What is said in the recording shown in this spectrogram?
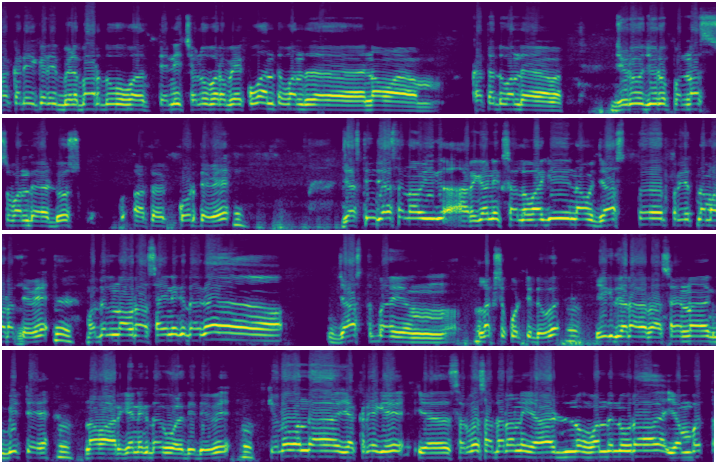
ಆ ಕಡೆ ಈ ಕಡೆ ಬೀಳಬಾರ್ದು ತೆನಿ ಚಲೋ ಬರಬೇಕು ಅಂತ ಒಂದು ನಾವು ಕಥದ ಒಂದು ಜೀರೋ ಜೀರೋ ಪನ್ನಾಸ್ ಒಂದು ಡೋಸ್ ಅತ ಕೊಡ್ತೇವೆ. ಜಾಸ್ತಿ ಜಾಸ್ತಿ ನಾವು ಈಗ ಆರ್ಗ್ಯಾನಿಕ್ ಸಲುವಾಗಿ ನಾವು ಜಾಸ್ತಿ ಪ್ರಯತ್ನ ಮಾಡತ್ತೇವೆ. ಮೊದಲು ನಾವು ರಾಸಾಯನಿಕದಾಗ ಜಾಸ್ತಿ ಲಕ್ಷ ಕೊಟ್ಟಿದ್ದೆವು. ಈಗ ಜರ ರಾಸಾಯನ ಬಿಟ್ಟೆ. ನಾವು ಆರ್ಗ್ಯಾನಿಕ್ ದಾಗ ಉಳಿದಿದ್ದೇವೆ. ಕೆಲವೊಂದ ಎಕರೆಗೆ ಸರ್ವಸಾಧಾರಣ ಎರಡ್ ಒಂದ್ ನೂರ ಎಂಬತ್ತ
